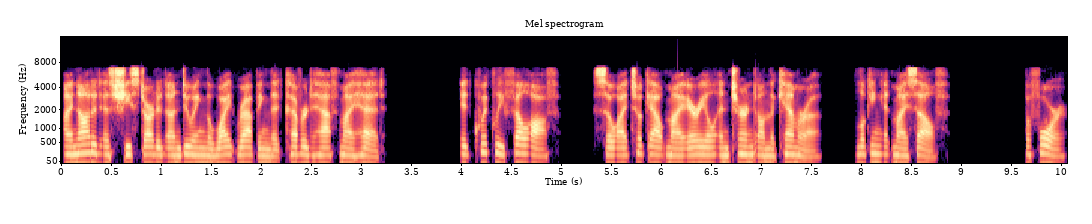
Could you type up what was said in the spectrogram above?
I nodded as she started undoing the white wrapping that covered half my head. It quickly fell off, so I took out my aerial and turned on the camera, looking at myself. Before,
